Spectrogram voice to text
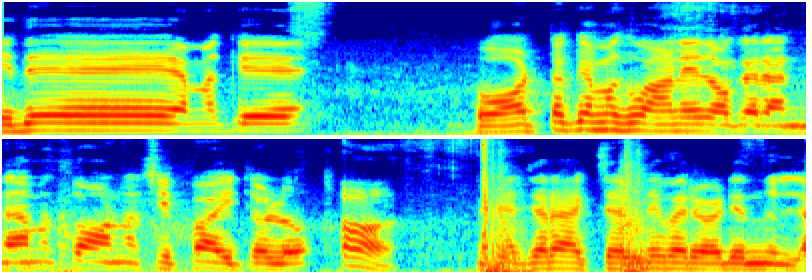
ഇത് നമുക്ക് ഓട്ടൊക്കെ നമുക്ക് വേണേ നോക്കാം. രണ്ടാമത്തെ ഓണർഷിപ്പ് ആയിട്ടുള്ളൂ. മേജർ ആക്സിഡന്റ് പരിപാടി ഒന്നും ഇല്ല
